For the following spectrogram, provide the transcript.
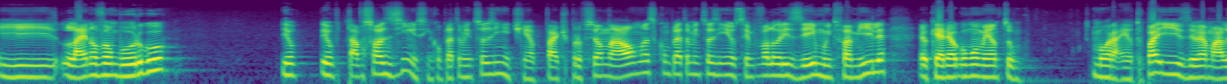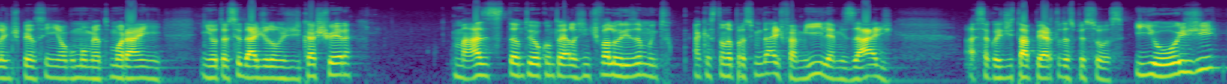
E lá em Novo Hamburgo, eu tava sozinho, assim, completamente sozinho. Tinha parte profissional, mas completamente sozinho. Eu sempre valorizei muito família. Eu quero em algum momento morar em outro país. Eu e a Marla, a gente pensa em algum momento morar em, em outra cidade longe de Cachoeira. Mas tanto eu quanto ela, a gente valoriza muito a questão da proximidade, família, amizade, essa coisa de estar perto das pessoas. E hoje,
